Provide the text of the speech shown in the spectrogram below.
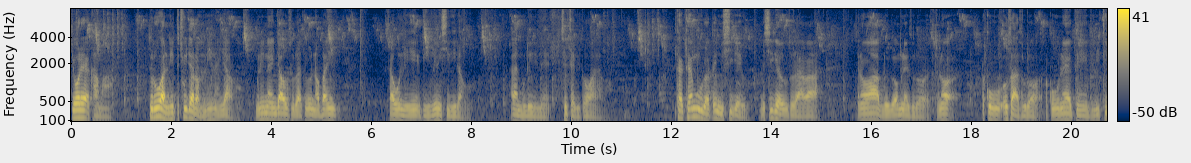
ပြောတဲ့အခါမှာသူတို့ကနေတချို့ကြတော့မနေနိုင်ကြဘူးမနေနိုင်ကြဘူးဆိုတော့သူတို့နောက်ပိုင်း စာဝန်နေဒီလေးတွေရှိသေးတာကိုအဲ့လိုမျိုးလေးတွေနဲ့ချစ်ဆက်ပြီးတော့ရတာပေါ့ခက်ခဲမှုတော့တိတ်မရှိခဲ့ဘူးမရှိခဲ့ဘူးဆိုတာကကျွန်တော်ကဘယ်လိုပြောမလဲဆိုတော့ကျွန်တော်အကူဥစ္စာဆိုတော့အကူနဲ့တင်မီတီ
